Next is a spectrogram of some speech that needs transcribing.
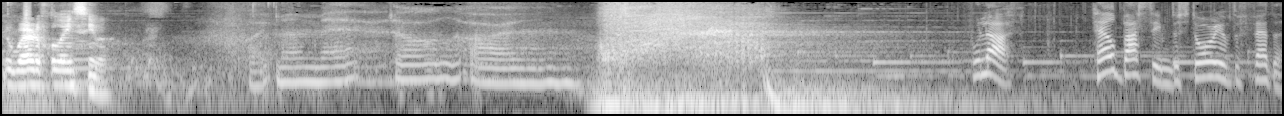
e o guarda ficou lá em cima. Tell Basim the story of the feather.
